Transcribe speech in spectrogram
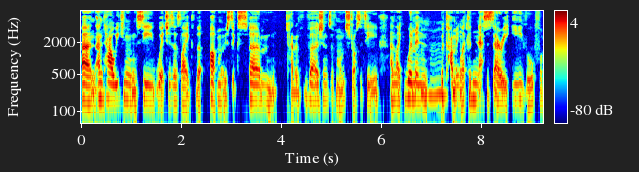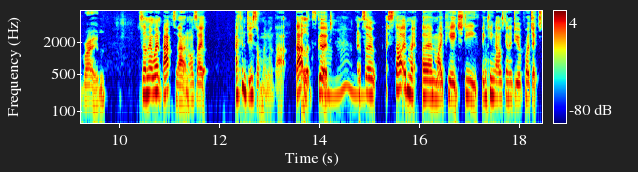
And, and how we can see witches as like the utmost ex- um, kind of versions of monstrosity and like women mm-hmm. becoming like a necessary evil for Rome so then I went back to that and I was like, I can do something with that. That looks good. Mm-hmm. And so I started my um, my PhD thinking I was going to do a project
